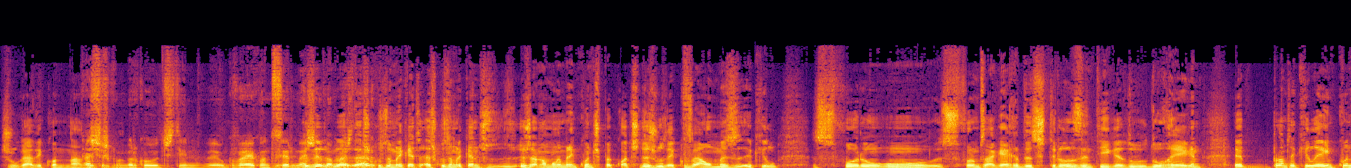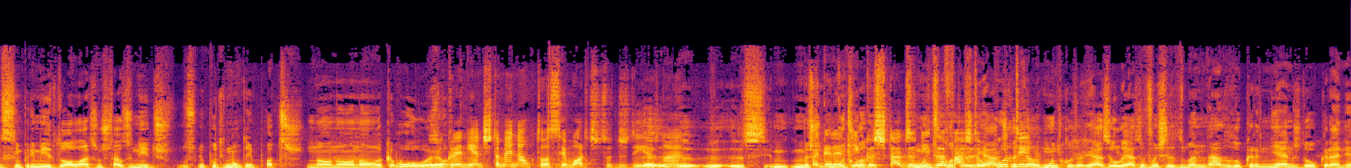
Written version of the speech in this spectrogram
julgado e condenado. Achas que marcou o destino? É o que vai acontecer, mas dizer, mais acho, que os americanos, acho que os americanos, eu já não me lembro em quantos pacotes de ajuda é que vão, mas aquilo, se, for um, se formos à Guerra das Estrelas antiga do, do Reagan, é, pronto, aquilo é enquanto se imprimir dólares nos Estados Unidos, o Sr. Putin não tem hipóteses, não, não, não acabou. Os é, ucranianos também não, que estão a ser mortos todos os dias, não é? Uh, uh, mas Para garantir muito, que os Estados Unidos afastam Putin. Raquel, muito contrariados, eu, aliás, eu vejo a demandada de ucranianos da Ucrânia,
